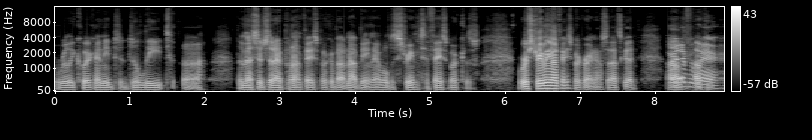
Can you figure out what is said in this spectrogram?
really quick. I need to delete uh, the message that I put on Facebook about not being able to stream to Facebook because we're streaming on Facebook right now, so that's good. We're Um, okay. everywhere.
